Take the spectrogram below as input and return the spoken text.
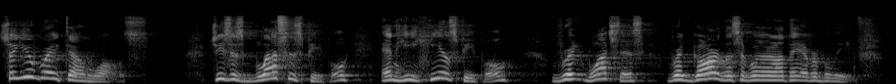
So you break down walls. Jesus blesses people and he heals people, watch this, regardless of whether or not they ever believe.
